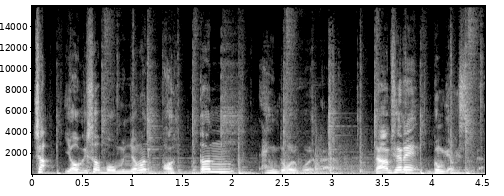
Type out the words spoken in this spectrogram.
자, 여기서 모문영은 어떤 행동을 보일까요? 다음 시간에 공개하겠습니다.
